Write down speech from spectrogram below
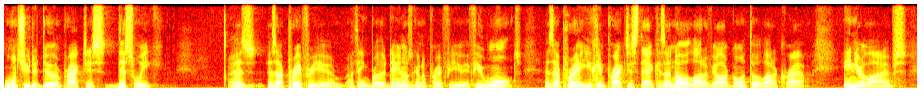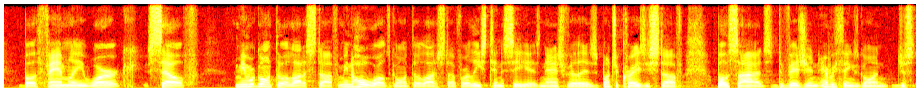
want you to do and practice this week as as I pray for you. And I think Brother Daniel's going to pray for you. If you want, as I pray, you can practice that because I know a lot of y'all are going through a lot of crap in your lives, both family, work, self I mean, we're going through a lot of stuff. I mean, the whole world's going through a lot of stuff, or at least Tennessee is, Nashville is, a bunch of crazy stuff. Both sides, division, everything's going just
